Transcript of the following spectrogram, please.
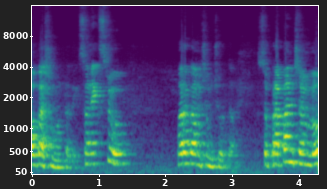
అవకాశం ఉంటుంది. సో నెక్స్ట్ మరొక అంశం చూద్దాం. సో ప్రపంచంలో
